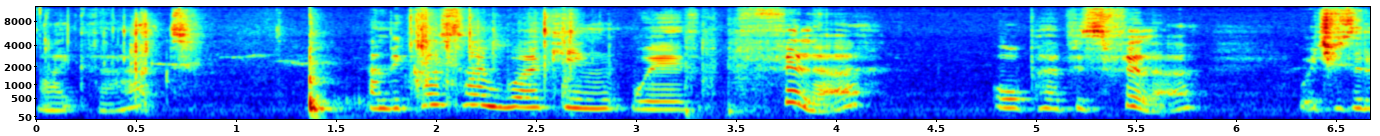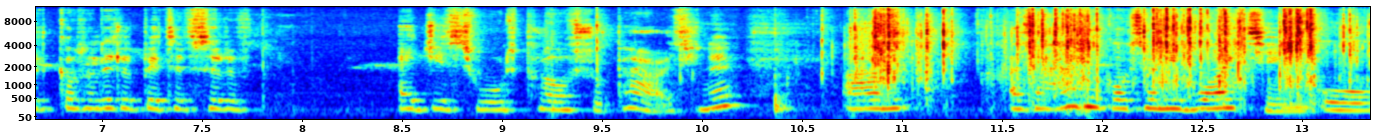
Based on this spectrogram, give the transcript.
like that. And because I'm working with filler, all-purpose filler, which has got a little bit of sort of edges towards plaster of Paris, you know, um, as I haven't got any whiting or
